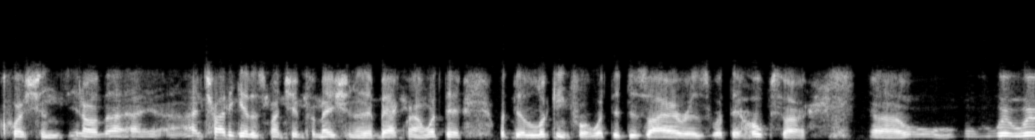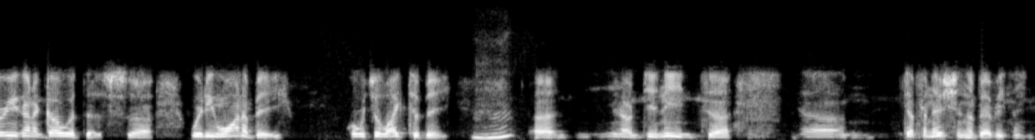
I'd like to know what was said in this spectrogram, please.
questions. You know, I, I try to get as much information in their background, what they what they're looking for, what their desire is, what their hopes are. Uh, where where are you going to go with this? Uh, where do you want to be? What would you like to be? mm-hmm. Uh, you know, do you need uh, um, definition of everything?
